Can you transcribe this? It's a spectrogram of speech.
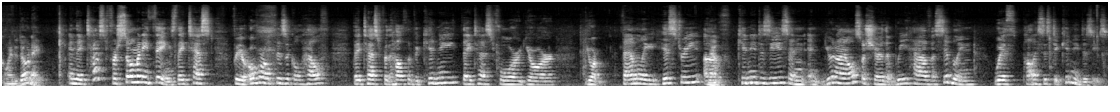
going to donate. And they test for so many things. They test for your overall physical health. They test for the health of the kidney. They test for your your family history of Yeah. kidney disease. And, and you and I also share that we have a sibling with polycystic kidney disease.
